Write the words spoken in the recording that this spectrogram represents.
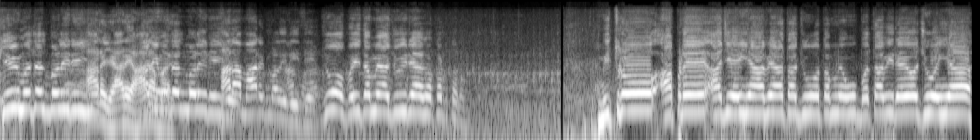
કેવી મદદ મળી રહી છે? મદદ મળી રહી છે? જો ભાઈ તમે આ જોઈ રહ્યા છો કટ કરો. મિત્રો આપણે આજે અહીંયા આવ્યા હતા. જુઓ તમને હું બતાવી રહ્યો છું. અહીંયા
